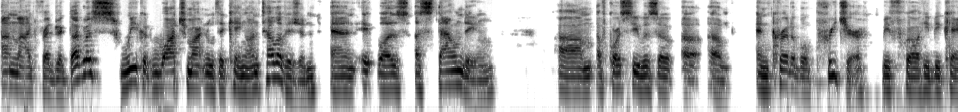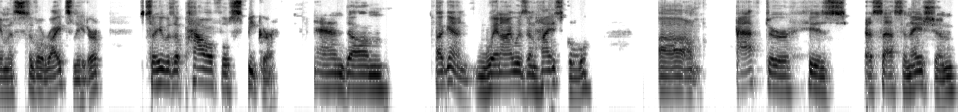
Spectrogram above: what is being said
unlike Frederick Douglass, we could watch Martin Luther King on television, and it was astounding um, of course, he was a, a, a, incredible preacher before he became a civil rights leader. So he was a powerful speaker. And um, again, when I was in high school, um, after his assassination,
